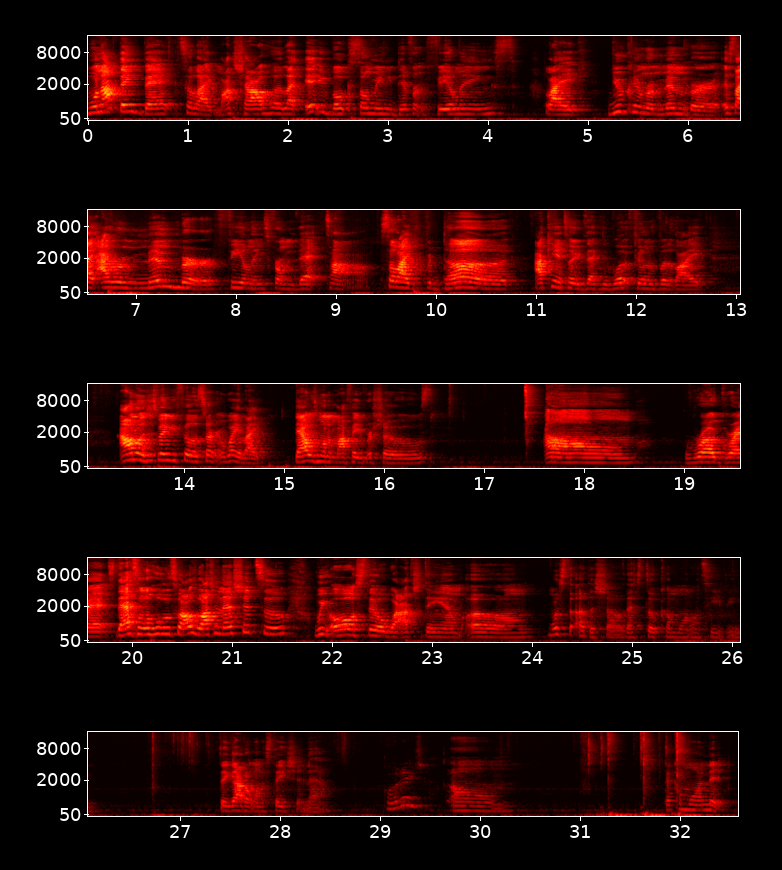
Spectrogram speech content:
when I think back to like my childhood, like it evokes so many different feelings. Like you can remember. It's like I remember feelings from that time. So like for Doug, I can't tell you exactly what feelings, but like I don't know, it just made me feel a certain way. Like that was one of my favorite shows. Um Rugrats. That's on Hulu, so I was watching that shit too. We all still watch them. Um, what's the other show that still come on on TV? They got it on the station now. What is? Um, that come on it.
